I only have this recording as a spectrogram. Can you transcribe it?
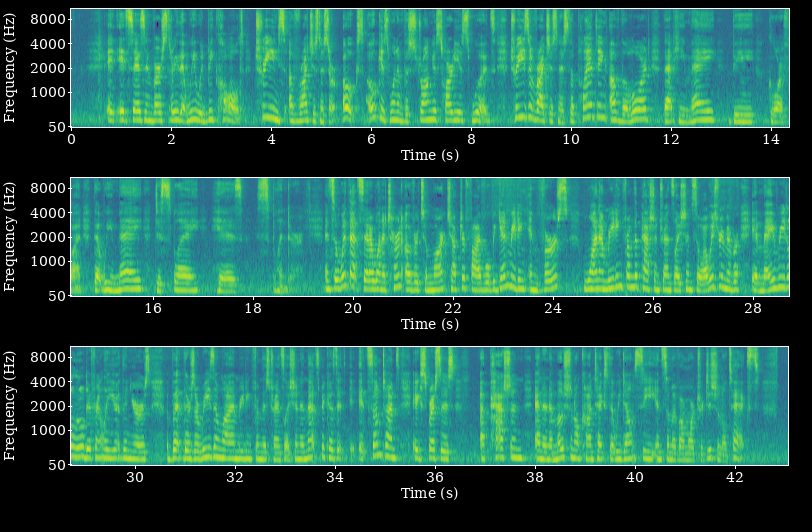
It, it, says in verse 3 that we would be called trees of righteousness or oaks. Oak is one of the strongest, hardiest woods. Trees of righteousness, the planting of the Lord that he may be glorified, that we may display his splendor. And so, with that said, I want to turn over to Mark chapter 5. We'll begin reading in verse 1. I'm reading from the Passion Translation, so always remember it may read a little differently than yours, but there's a reason why I'm reading from this translation, and that's because it, it sometimes expresses a passion and an emotional context that we don't see in some of our more traditional texts.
